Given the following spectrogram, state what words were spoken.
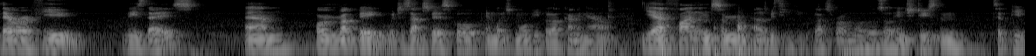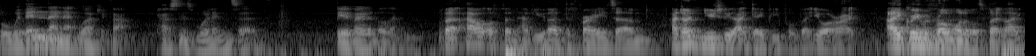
There are a few these days, um, or in rugby, which is actually a sport in which more people are coming out. Yeah, find them some LGBTQ plus role models, or introduce them to people within their network if that person is willing to be available and But how often have you heard the phrase, um, I don't usually like gay people, but you're alright? I agree with role models, but like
